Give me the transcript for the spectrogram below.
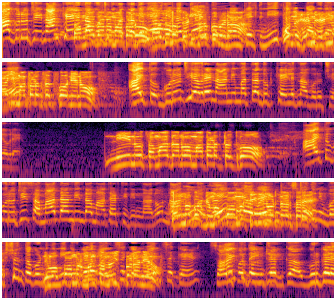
ಆ ಗುರುಜಿ ನಾನ್ ಕೇಳಿದ ಗುರುಜಿ ನಾನು ಕೇಳ್ತೀನಿ, ಹರ್ಕೋಬೇಡ. ನಾನು ಆಯ್ತು ಗುರುಜಿ ಅವರೇ ನಾನ್ ನಿಮ್ಮ ಹತ್ರ ದುಡ್ಡು ಕೇಳಿದ್ನಾ ಗುರುಜಿ ಅವರೇ. ನೀನು ಸಮಾಧಾನವಾಗಿ ಮಾತಾಡೋದ್ ಕಲ್ತ್ಕೋ. ಆಯ್ತು ಗುರುಜಿ ಸಮಾಧಾನದಿಂದ ಮಾತಾಡ್ತಿದ್ದೀನಿ ನಾನು. ವರ್ಷನ್ ತಗೊಂಡಿದ್ದೀನಿ ಸಾರಿ ಫಾರ್ ದ. ಇಂಟರಪ್ಟ್ ಗುರುಗಳೇ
